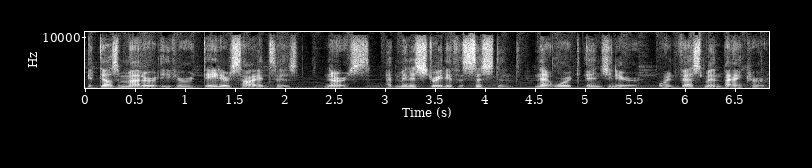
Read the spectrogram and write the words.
It doesn't matter if you're a data scientist, nurse, administrative assistant, network engineer, or investment banker.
